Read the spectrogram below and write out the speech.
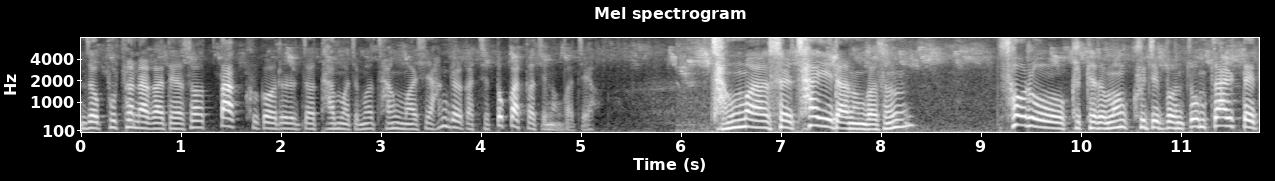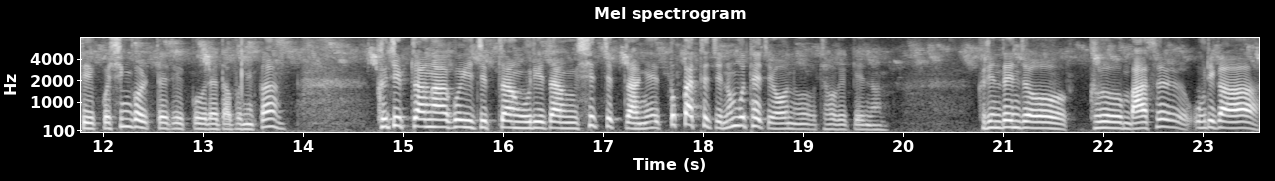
이제 보편화가 돼서 딱 그거를 이제 담아주면 장맛이 한결같이 똑같아지는 거죠. 장맛의 차이라는 것은 서로 그렇게 되면 그 집은 좀 짤 때도 있고 싱거울 때도 있고 그러다 보니까 그 집장하고 이 집장, 우리 장, 시집장이 똑같지는 못하지 어느 저기는. 그런데 이제 그 맛을 우리가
